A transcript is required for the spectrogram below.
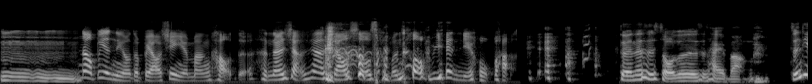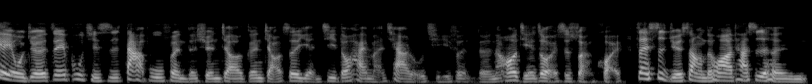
嗯嗯嗯嗯，闹别扭的表现也蛮好的，很难想象小手怎么闹别扭吧？对，那只手真的是太棒了。整体，我觉得这一部其实大部分的选角跟角色演技都还蛮恰如其分的，然后节奏也是算快。在视觉上的话，它是很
